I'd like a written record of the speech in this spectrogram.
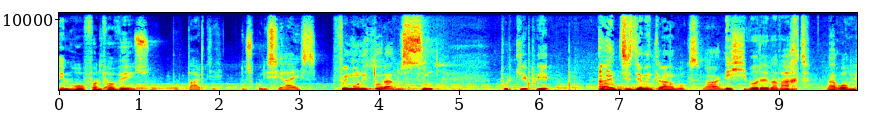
im Hof von VW. Fui monitorado sim. Por quê? Porque ich wurde überwacht. Warum?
